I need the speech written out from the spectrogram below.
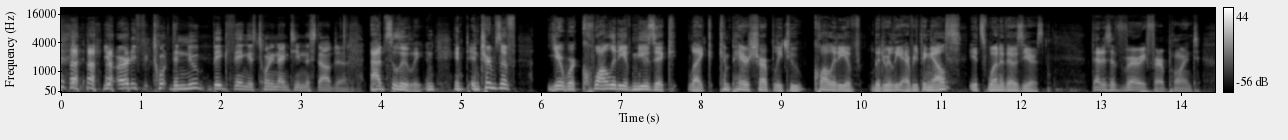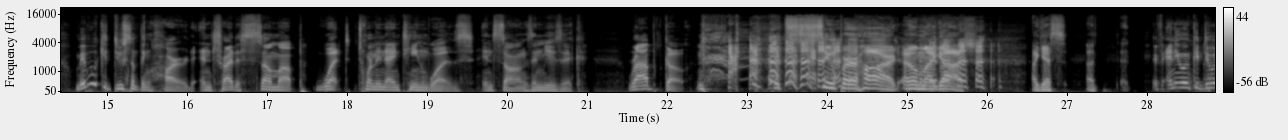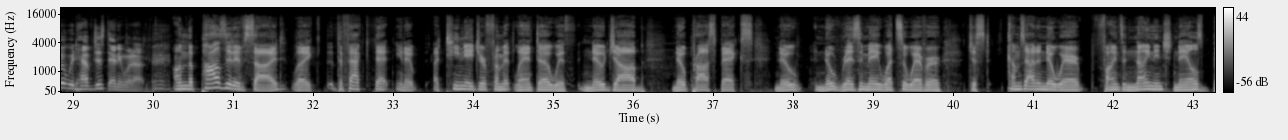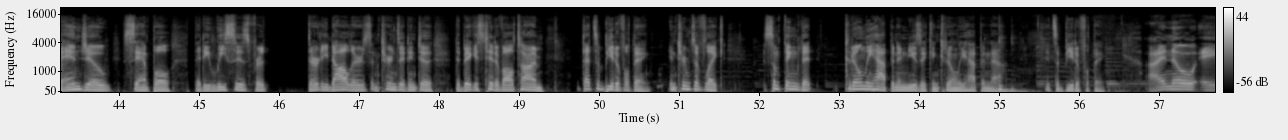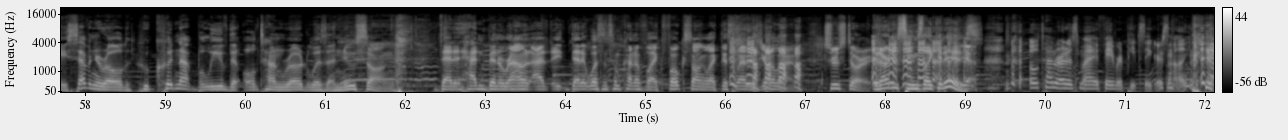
you're already tw- the new big thing is 2019 nostalgia. Absolutely. In, in in terms of year where quality of music like compares sharply to quality of literally everything else, it's one of those years. That is a very fair point. Maybe we could do something hard and try to sum up what 2019 was in songs and music. Rob, go. it's Super hard. Oh my gosh. I guess uh, if anyone could do it, we'd have just anyone on. on the positive side, like the fact that, you know, a teenager from Atlanta with no job, no prospects, no no resume whatsoever, just comes out of nowhere, finds a Nine Inch Nails banjo sample that he leases for $30 and turns it into the biggest hit of all time. That's a beautiful thing. In terms of like something that could only happen in music and could only happen now. It's a beautiful thing. I know a seven year old who could not believe that Old Town Road was a new song. That it hadn't been around, uh, that it wasn't some kind of like folk song like This Land Is Your Land. True story. It already seems like it is. Yeah. Old Town Road is my favorite Pete Seeger song.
